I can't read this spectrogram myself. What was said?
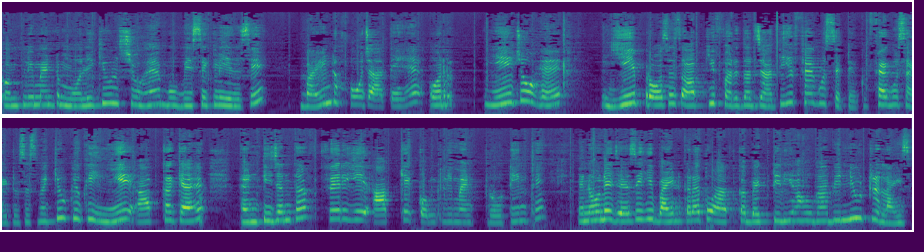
कॉम्प्लीमेंट मॉलिक्यूल्स जो है, वो बेसिकली इनसे बाइंड हो जाते हैं और ये जो है ये प्रोसेस आपकी फर्दर जाती है फेगोसिटिक फेगोसाइटोसिस में। क्यों? क्योंकि ये आपका क्या है? एंटीजन था। फिर ये आपके कॉम्प्लीमेंट प्रोटीन थे। इन्होंने जैसे ही बाइंड करा तो आपका बैक्टीरिया होगा भी neutralise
